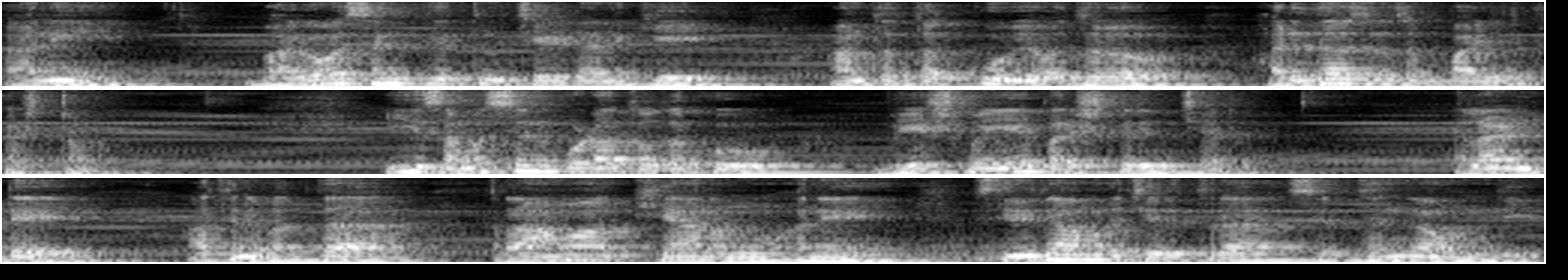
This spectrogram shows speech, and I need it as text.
కానీ భగవత్ సంకీర్తన చేయడానికి అంత తక్కువ వ్యవధిలో హరిదాసుని సంపాదించడం కష్టం. ఈ సమస్యను కూడా తుదకు భీష్మయే పరిష్కరించారు. ఎలా అంటే అతని వద్ద రామాఖ్యానము అనే శ్రీరాముల చరిత్ర సిద్ధంగా ఉంది.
